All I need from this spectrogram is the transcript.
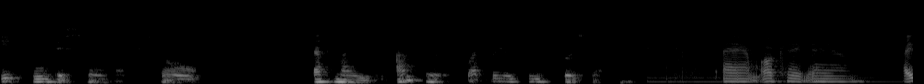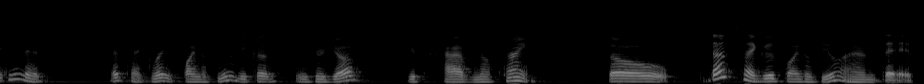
it fools the stomach. So that's my answer. What do you think, Christian? Um, okay, um, I think that that's a great point of view because it's your job, you have no time. So that's a good point of view. And the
